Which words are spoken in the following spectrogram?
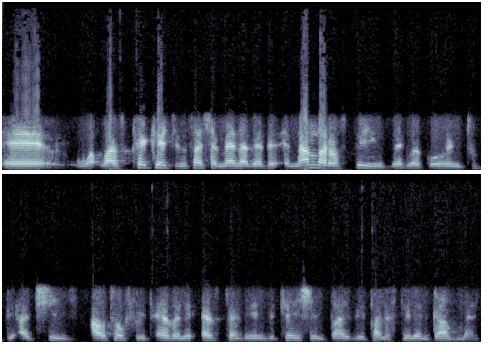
uh, was packaged in such a manner that a number of things that were going to be achieved out of it as, an, as per the invitation by the Palestinian government.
